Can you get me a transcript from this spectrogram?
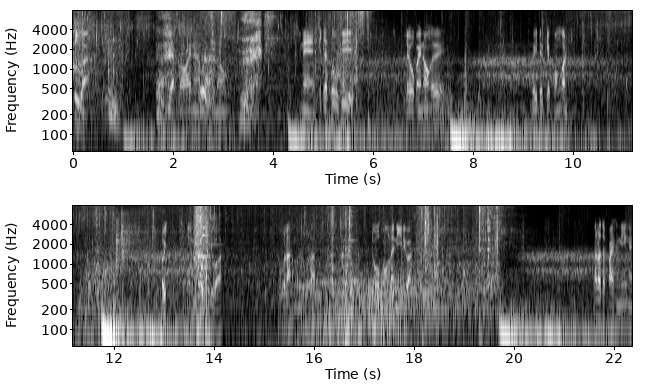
เอื้อเรียบร้อยนะครับพี่น้องแน่ที่จะสู้พี่เร็วไปน้องเอ้ยเฮ้ยเดี๋ยวเก็บของก่อนเฮ้ยยังพูดมันอยู่เหรอรู้ละมันรู้ละดูของแล้วหนีดีกว่า แล้วเราจะไปทางนี้ยังไง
